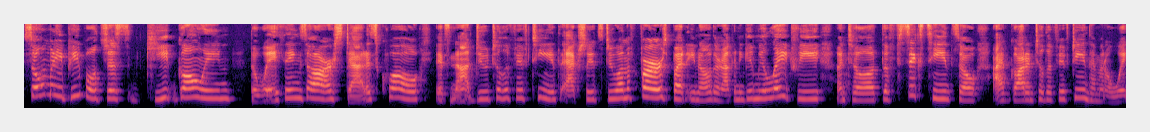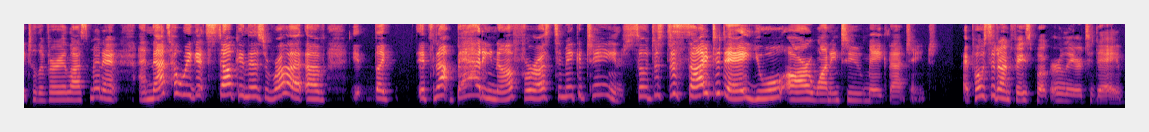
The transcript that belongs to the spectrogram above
so many people just keep going the way things are, status quo. It's not due till the 15th. Actually, it's due on the 1st, but you know, they're not going to give me a late fee until the 16th. So I've got until the 15th. I'm going to wait till the very last minute. And that's how we get stuck in this rut of like, it's not bad enough for us to make a change. So just decide today you are wanting to make that change. I posted on Facebook earlier today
